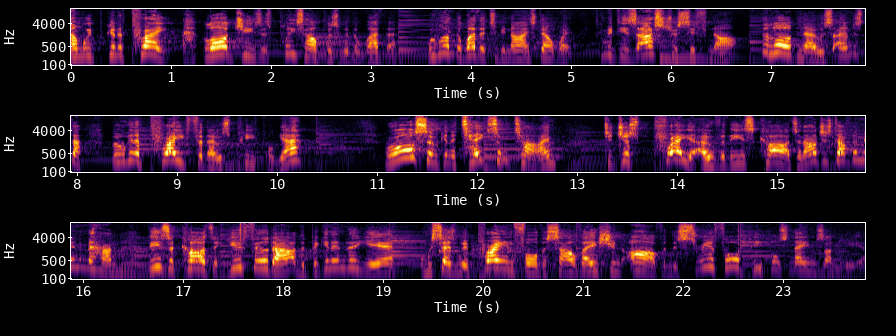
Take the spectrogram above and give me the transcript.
And we're going to pray, Lord Jesus, please help us with the weather. We want the weather to be nice, don't we? It's going to be disastrous if not. The Lord knows, I understand. But we're going to pray for those people, yeah? We're also going to take some time to just pray over these cards. And I'll just have them in my hand. These are cards that you filled out at the beginning of the year. And we says we're praying for the salvation of. And there's three or four people's names on here.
